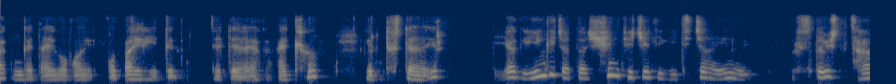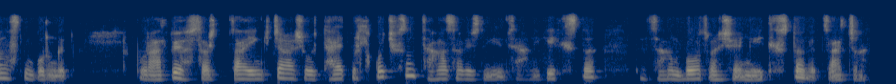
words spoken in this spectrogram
яг ингээд айгүй гоё баяр хийдэг. Тэгээд яг адилхан ер нь төстэй баяр. Яг ингэж одоо шим тижээлийг идчихэж байгаа энэ өстой биш цаанаас нь бүр ингээд бүр албан ёсоор за ингэж байгаа шүү тайлбарлахгүй ч гэсэн цагаан сар гэж нэг юм сайхан хийх ёстой. Тэгээд цагаан бууз баншаа ингэ идэх ёстой гэж зааж байгаа.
